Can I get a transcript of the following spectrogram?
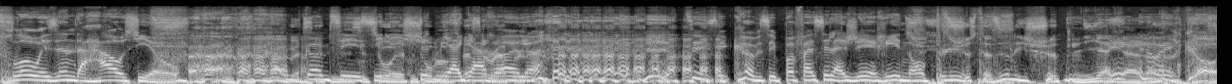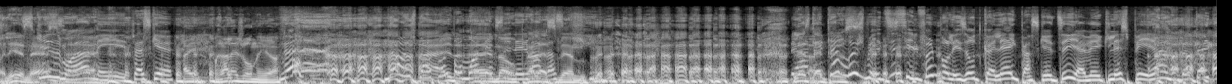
Flow is in the house, yo. comme comme c'est- les chutes Niagara, là. C'est comme, c'est pas facile à gérer non plus. Juste te dire les chutes Niagara. Colin, hein, Excuse-moi, mais parce que... Hey, prends la journée off. Non, je parle pas pour moi Euh, non, personnellement. prends la parce semaine. Mais en même temps, moi, je me dis, c'est le fun pour les autres collègues parce que, tu sais, avec l'SPM, peut-être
